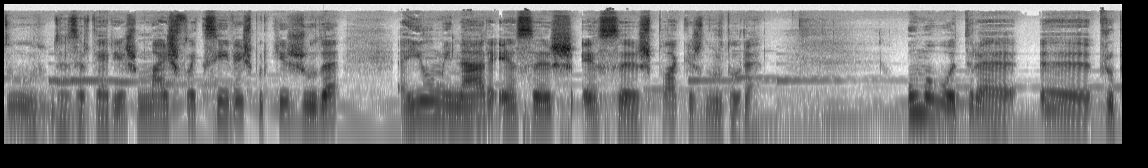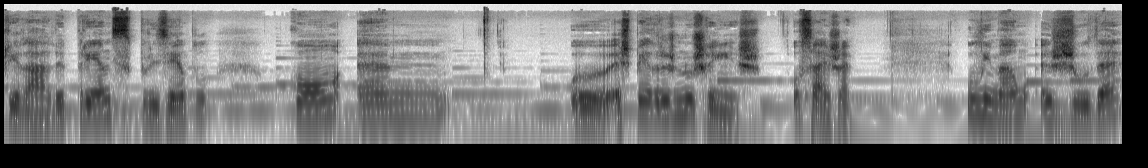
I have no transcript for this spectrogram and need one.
do, das artérias mais flexíveis porque ajuda a eliminar essas, essas placas de gordura. Uma outra uh, propriedade prende-se, por exemplo, com um, uh, as pedras nos rins, ou seja, o limão ajuda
